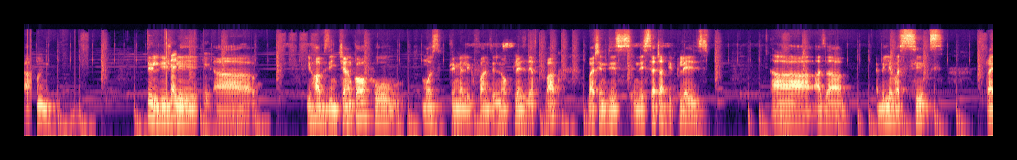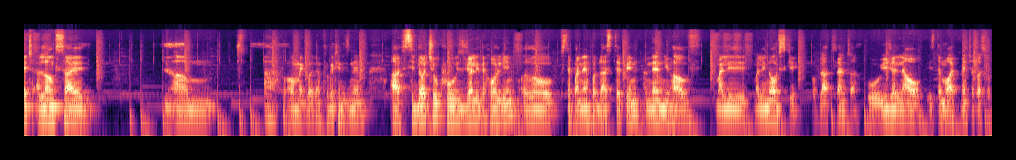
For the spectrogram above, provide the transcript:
Um, still, usually uh, you have Zinchenko, who most Premier League fans will know plays left back, but in this in this setup he plays uh, as a I believe a six, right, alongside um ah, oh my god i'm forgetting his name. Uh Sydorchuk who is really the holding although stepanenko does step in. And then you have Mali, malinovsky of Atalanta who usually now is the more adventurous of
